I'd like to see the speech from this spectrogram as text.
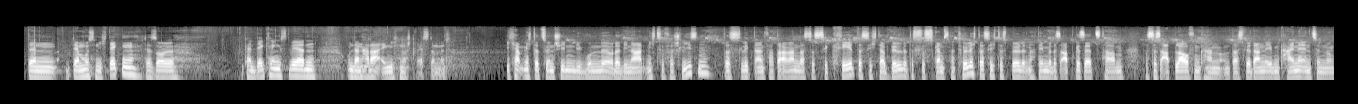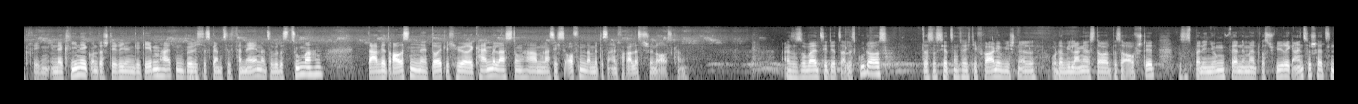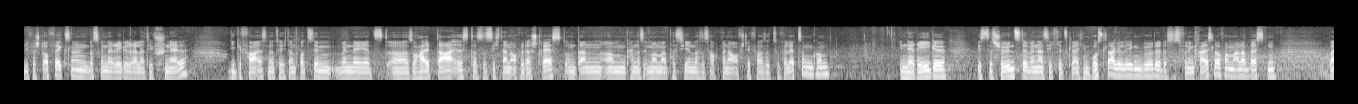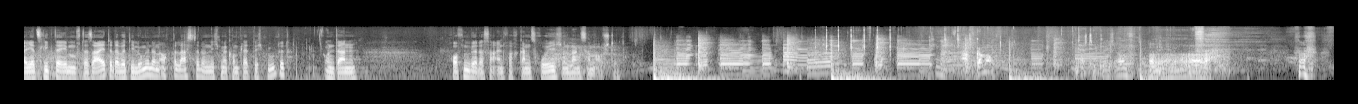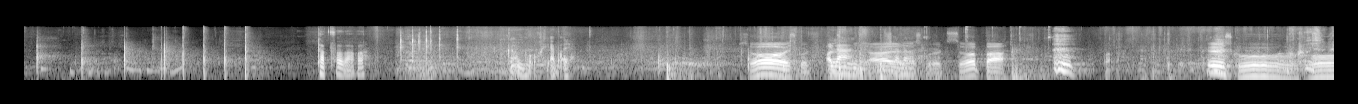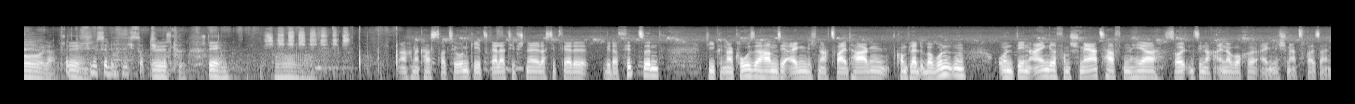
denn der muss nicht decken, der soll kein Deckhengst werden und dann hat er eigentlich nur Stress damit. Ich habe mich dazu entschieden, die Wunde oder die Naht nicht zu verschließen. Das liegt einfach daran, dass das Sekret, das sich da bildet, das ist ganz natürlich, dass sich das bildet, nachdem wir das abgesetzt haben, dass das ablaufen kann und dass wir dann eben keine Entzündung kriegen. In der Klinik unter sterilen Gegebenheiten würde ich das Ganze vernähen, also würde es zumachen. Da wir draußen eine deutlich höhere Keimbelastung haben, lasse ich es offen, damit das einfach alles schön raus kann. Also soweit sieht jetzt alles gut aus. Das ist jetzt natürlich die Frage, wie schnell oder wie lange es dauert, bis er aufsteht. Das ist bei den jungen Pferden immer etwas schwierig einzuschätzen. Die verstoffwechseln das in der Regel relativ schnell. Die Gefahr ist natürlich dann trotzdem, wenn der jetzt äh, so halb da ist, dass es sich dann auch wieder stresst und dann ähm, kann es immer mal passieren, dass es auch bei einer Aufstehphase zu Verletzungen kommt. In der Regel ist das Schönste, wenn er sich jetzt gleich in Brustlage legen würde. Das ist für den Kreislauf am allerbesten, weil jetzt liegt er eben auf der Seite, da wird die Lunge dann auch belastet und nicht mehr komplett durchblutet. Und dann hoffen wir, dass er einfach ganz ruhig und langsam aufsteht. Auf, komm auf. Der steht gleich auf. Oh. Tapfer war er. Komm hoch, jawohl. So, ist gut. Alles Lang. gut. Alles gut. Super. Ist gut. Rola, stehen. Die Füße noch nicht sortiert. Ist gut. Stehen. Nach einer Kastration geht es relativ schnell, dass die Pferde wieder fit sind. Die Narkose haben sie eigentlich nach zwei Tagen komplett überwunden. Und den Eingriff vom Schmerzhaften her sollten sie nach einer Woche eigentlich schmerzfrei sein.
